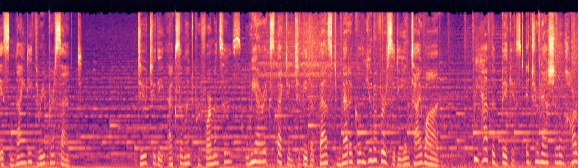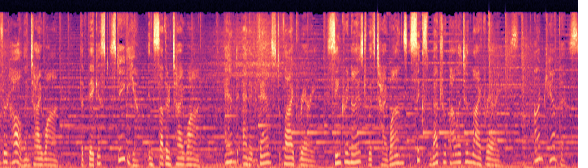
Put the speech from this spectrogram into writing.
is 93%. Due to the excellent performances, we are expecting to be the best medical university in Taiwan. We have the biggest international Harvard Hall in Taiwan, the biggest stadium in southern Taiwan, and an advanced library synchronized with Taiwan's six metropolitan libraries. On campus,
